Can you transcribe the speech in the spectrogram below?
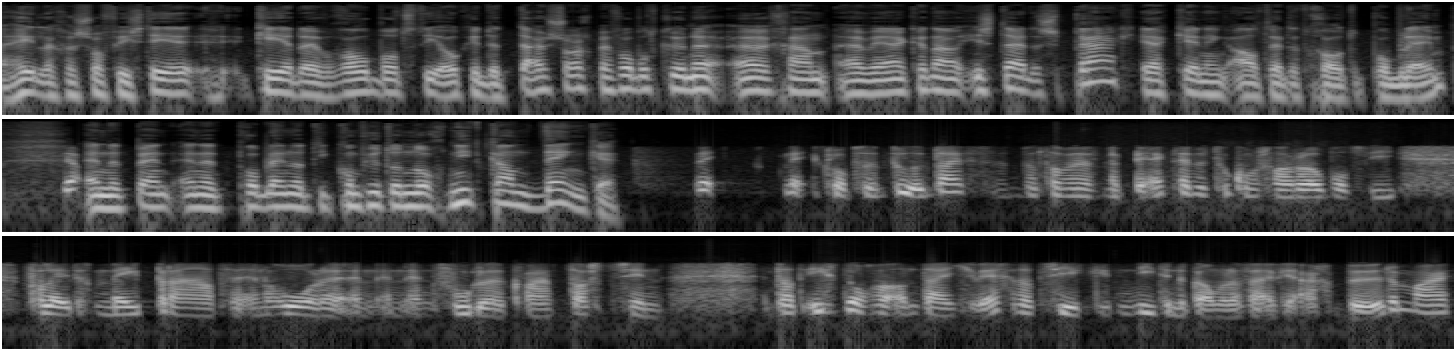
hele gesofisticeerde robots die ook in de thuiszorg bijvoorbeeld kunnen gaan werken. Nou, is daar de spraakherkenning altijd het grote probleem? Ja. En, het en het probleem dat die computer nog niet kan denken. Nee, nee klopt. Het blijft wat dan beperkt. Hè, de toekomst van robots die volledig meepraten en horen en, en, en voelen qua tastzin. Dat is nog wel een tijdje weg. Dat zie ik niet in de komende vijf jaar gebeuren. Maar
